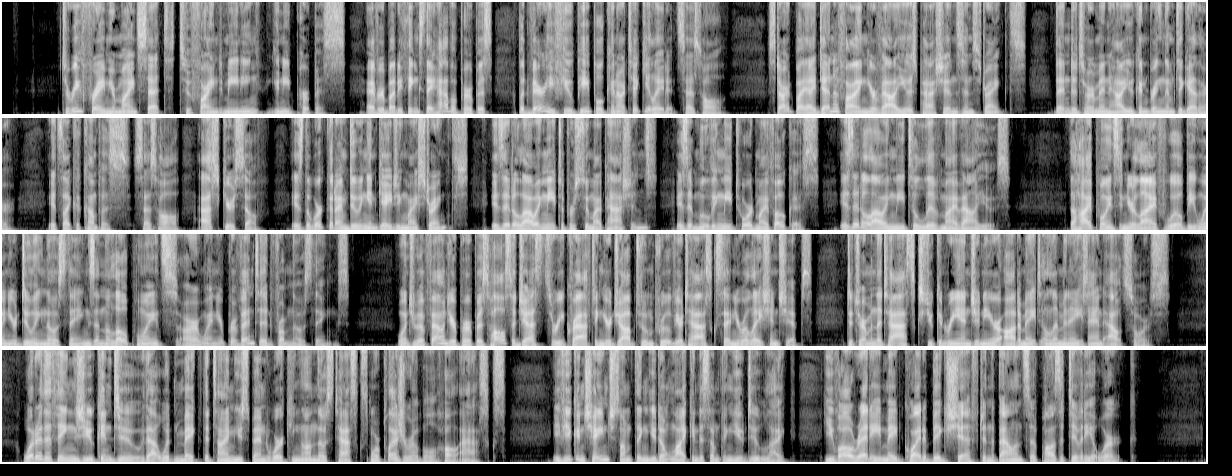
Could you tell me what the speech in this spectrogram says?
To reframe your mindset, to find meaning, you need purpose. Everybody thinks they have a purpose, but very few people can articulate it, says Hall. Start by identifying your values, passions, and strengths. Then determine how you can bring them together. It's like a compass, says Hall. Ask yourself Is the work that I'm doing engaging my strengths? Is it allowing me to pursue my passions? Is it moving me toward my focus? Is it allowing me to live my values? The high points in your life will be when you're doing those things, and the low points are when you're prevented from those things. Once you have found your purpose, Hall suggests recrafting your job to improve your tasks and your relationships. Determine the tasks you can re engineer, automate, eliminate, and outsource. What are the things you can do that would make the time you spend working on those tasks more pleasurable? Hall asks. If you can change something you don't like into something you do like, you've already made quite a big shift in the balance of positivity at work.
